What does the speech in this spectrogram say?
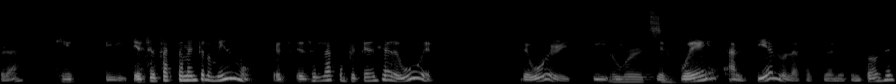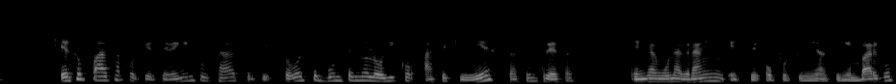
¿verdad? Que, y es exactamente lo mismo, es, es la competencia de Uber, de Uber Eats, y, se fue al cielo las acciones. Entonces, eso pasa porque se ven impulsadas, porque todo este boom tecnológico hace que estas empresas tengan una gran este, oportunidad. Sin embargo,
